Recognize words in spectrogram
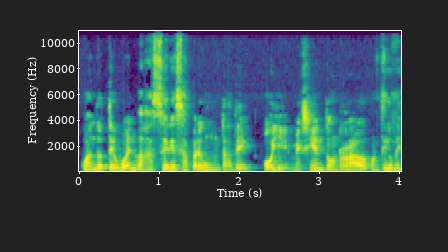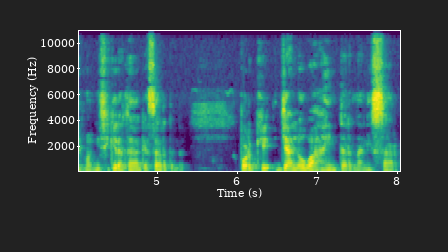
cuando te vuelvas a hacer esa pregunta de, oye, me siento honrado contigo mismo, ni siquiera tenga que hacértela, porque ya lo vas a internalizar,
